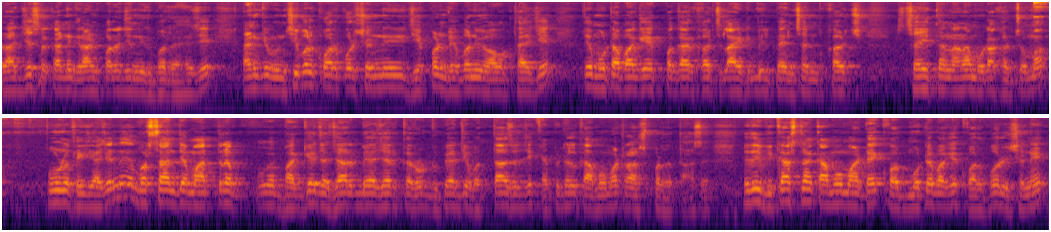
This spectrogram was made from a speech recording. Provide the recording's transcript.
રાજ્ય સરકારની ગ્રાન્ટ પર જ નિર્ભર રહે છે. કારણ કે મ્યુનિસિપલ કોર્પોરેશનની જે પણ રેવન્યુ આવક થાય છે, તે મોટાભાગે પગાર ખર્ચ, લાઇટ બિલ, પેન્શન ખર્ચ સહિતના નાના મોટા ખર્ચોમાં પૂર્ણ થઈ જાય છે ને વર્ષાંતે માત્ર ભાગ્યે જ હજાર, બે હજાર કરોડ રૂપિયા જે વધતા હશે, જે કેપિટલ કામોમાં ટ્રાન્સફર થતા હશે. તેથી વિકાસના કામો માટે મોટે ભાગે કોર્પોરેશને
